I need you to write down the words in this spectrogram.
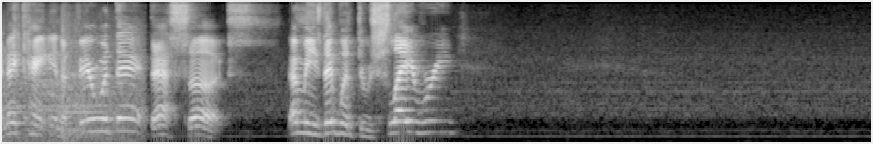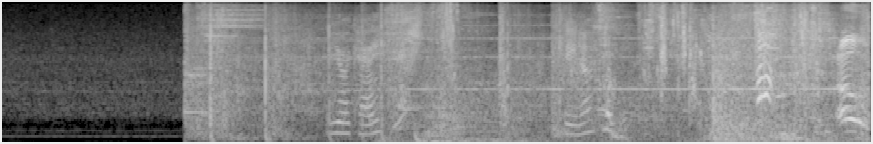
And they can't interfere with that? That sucks. That means they went through slavery. Are you okay? Thena? Oh,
